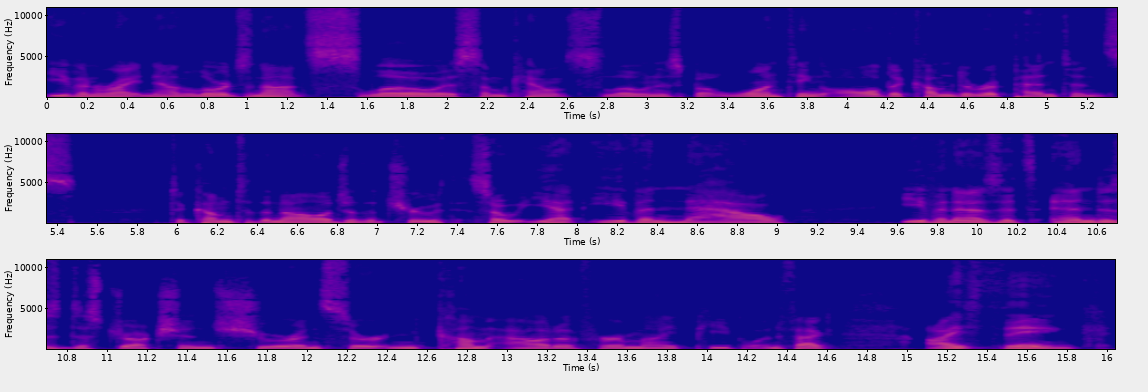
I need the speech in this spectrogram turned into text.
even right now. The Lord's not slow, as some count slowness, but wanting all to come to repentance, to come to the knowledge of the truth. So, yet, even now, even as its end is destruction, sure and certain, come out of her, my people. In fact, I think,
